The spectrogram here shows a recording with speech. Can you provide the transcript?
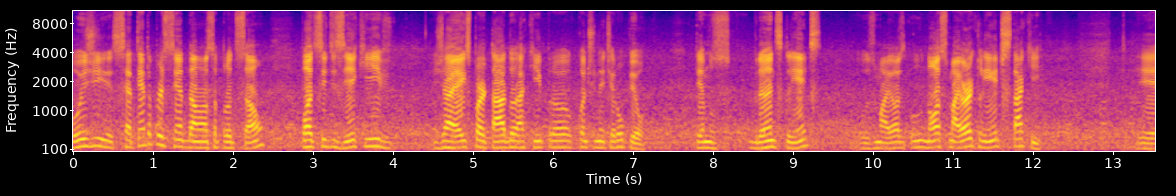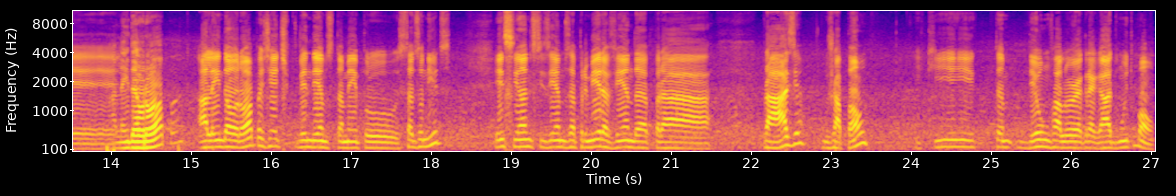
Hoje, 70% da nossa produção pode-se dizer que já é exportado aqui para o continente europeu. Temos grandes clientes os maiores, o nosso maior cliente está aqui. É, além da Europa? Além da Europa, a gente vendemos também para os Estados Unidos. Esse ano fizemos a primeira venda para a Ásia, o Japão, e que deu um valor agregado muito bom.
